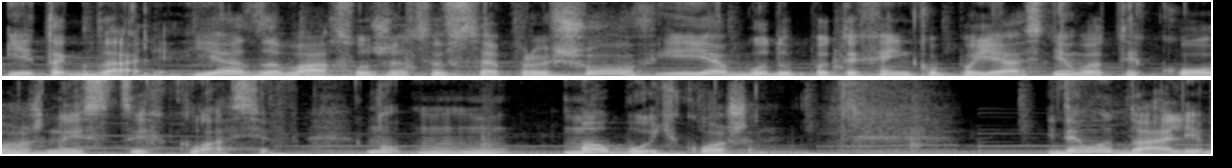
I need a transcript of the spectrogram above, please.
і так далі. Я за вас уже це все пройшов, і я буду потихеньку пояснювати кожний з цих класів. Ну, мабуть, кожен. Йдемо далі.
